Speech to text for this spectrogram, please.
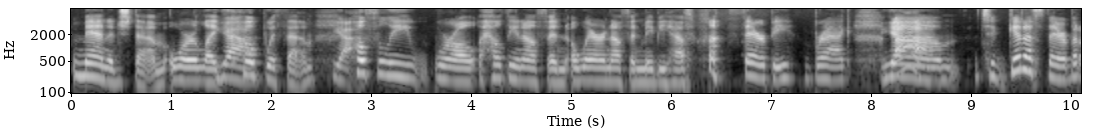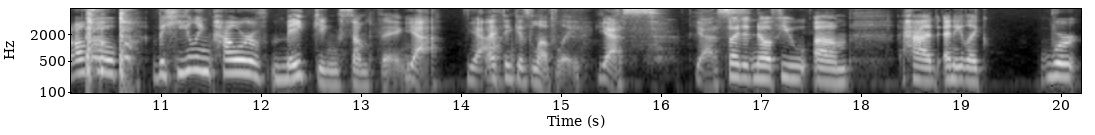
manage them or like Yeah. cope with them. Yeah. Hopefully we're all healthy enough and aware enough and maybe have therapy, brag. Yeah. Um, to get us there, but also the healing power of making something. Yeah. Yeah. I think is lovely. yes. Yes. So I didn't know if you um had any like were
